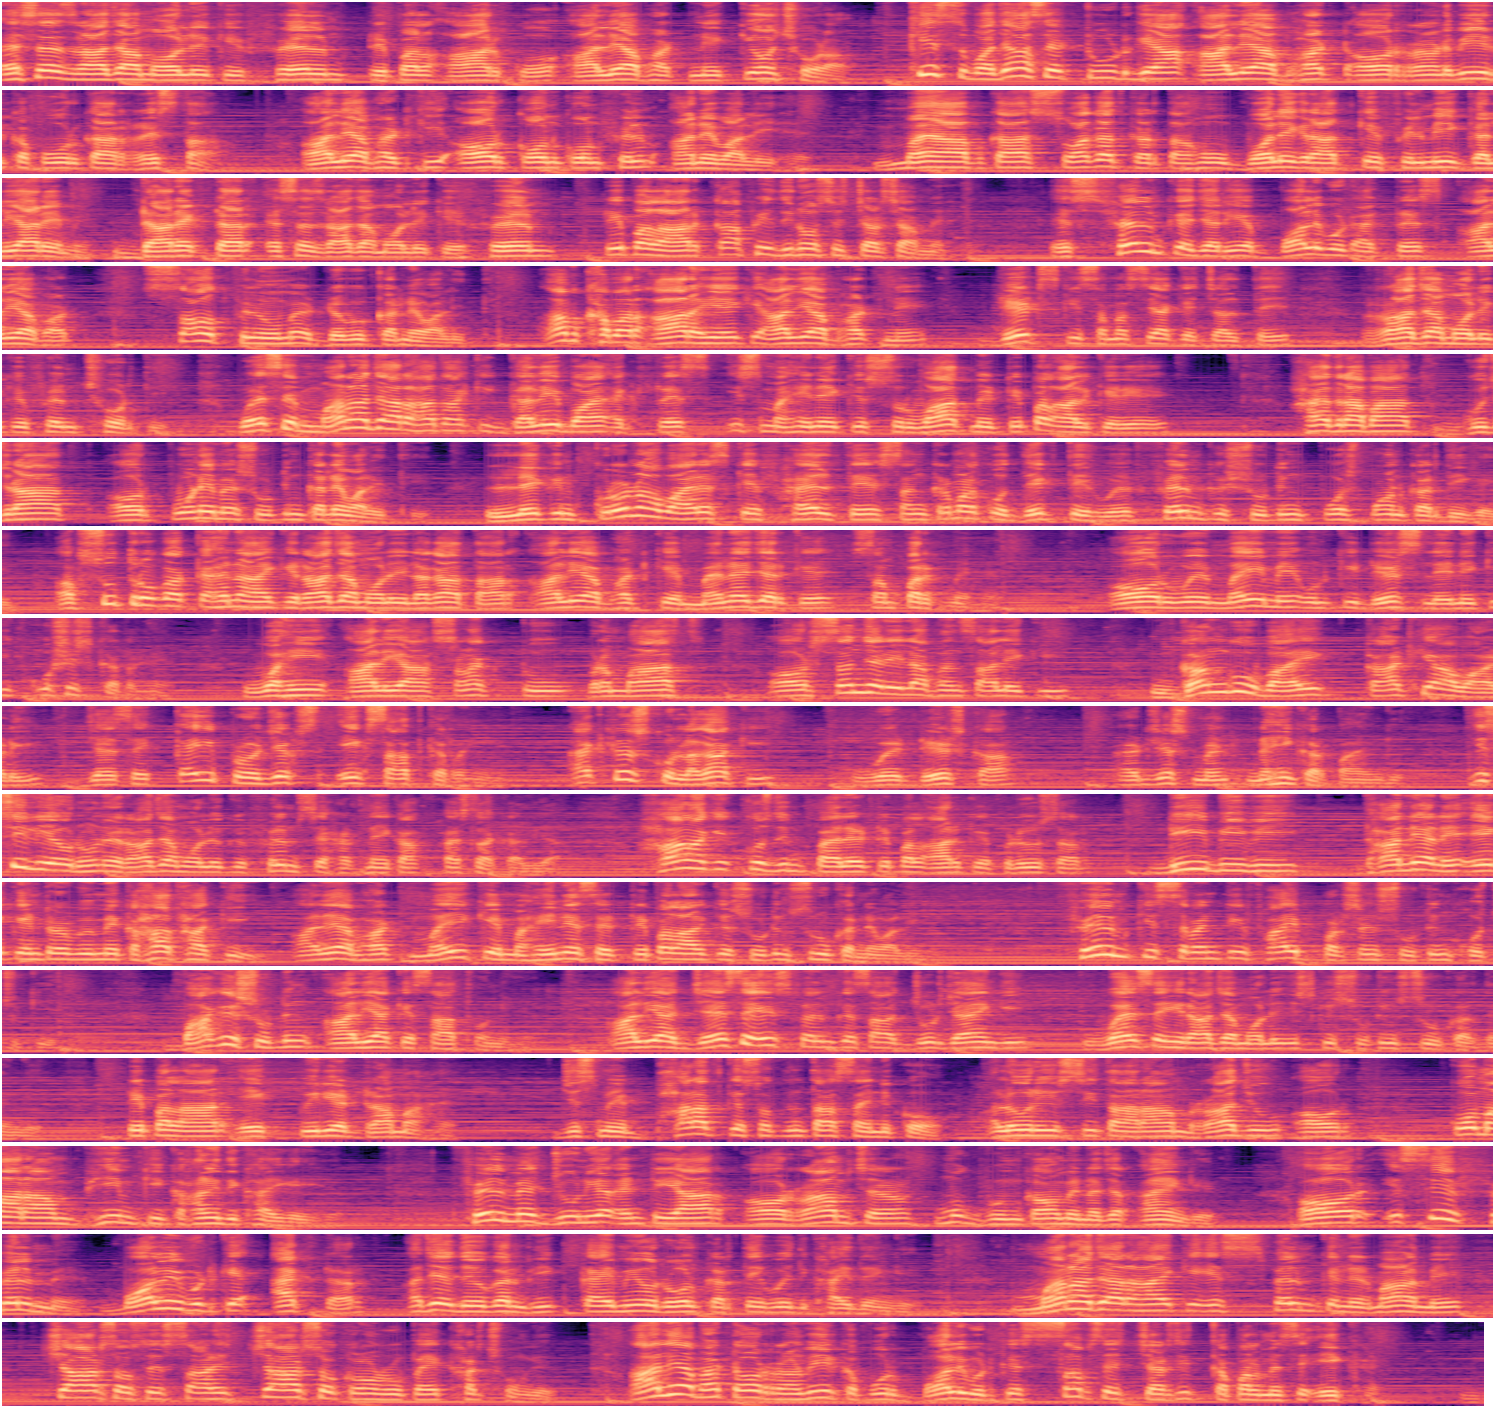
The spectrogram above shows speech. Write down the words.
S S Rajamouli की film triple R को आलिया भट्ट ने क्यों छोड़ा? किस वजह से टूट गया आलिया भट्ट और रणबीर कपूर का रिश्ता? आलिया भट्ट की और कौन कौन फ़िल्म आने वाली है? मैं आपका स्वागत करता हूँ बॉलीग्राद के फिल्मी गलियारे में। Director S S Rajamouli की फ़िल्म ट्रिपल आर काफ़ी दिनों से चर्चा में है। इस फ़िल्म के ज़रिए Bollywood actress Alia Bhatt south फ़िल्मों में डेब्यू करने वाली थी। अब खबर आ रही है कि आलिया भट्ट ने डेट्स की समस्या के चलते राजा मौली की फ़िल्म छोड़ दी। वैसे माना जा रहा था कि गली बॉय एक्ट्रेस इस महीने की शुरुआत में ट्रिपल आर के लिए हैदराबाद, गुजरात और पुणे में शूटिंग करने वाली थी। लेकिन कोरोना वायरस के फैलते संक्रमण को देखते हुए फ़िल्म की शूटिंग पोस्टपोन कर दी गई। अब सूत्रों का कहना है कि राजा मौली लगातार आलिया भट्ट के मैनेजर के संपर्क में है और वे मई में उनकी डेट्स लेने की कोशिश कर रहे हैं। वहीं आलिया सड़क टू, ब्रह्मास्त्र और संजय लीला भंसाली की गंगूबाई काठियावाड़ी जैसे कई प्रोजेक्ट्स एक साथ कर रही हैं। एक्ट्रेस को लगा कि वे डेट्स का एडजस्टमेंट नहीं कर पाएँगे। इसीलिए उन्होंने राजा मौली की फ़िल्म से हटने का फैसला कर लिया। हालाँकि कुछ दिन पहले ट्रिपल आर के producer D B B Danayya ने एक इंटरव्यू में कहा था कि आलिया भट्ट मई के महीने से ट्रिपल आर की शूटिंग शुरू करने वाली है। फ़िल्म की 75 परसेंट शूटिंग हो चुकी है। बाकी शूटिंग आलिया के साथ होनी है। आलिया जैसे इस फ़िल्म के साथ जुड़ जाएँगी वैसे ही राजा मौली इसकी शूटिंग शुरू कर देंगे। ट्रिपल आर एक पीरियड ड्रामा है, जिसमें भारत के स्वतंत्रता सैनिकों, अलोरी, सीताराम, राजू और कोमाराम भीम की कहानी दिखाई गई है। फ़िल्म में जूनियर एनटीआर और रामचरण मुख्य भूमिकाओं में नज़र आएँगे और इसी फ़िल्म में बॉलीवुड के एक्टर अजय देवगन भी कैमियो रोल करते हुए दिखाई देंगे। माना जा रहा है कि इस फ़िल्म के निर्माण में 400 से साढ़े चार करोड़ रुपए खर्च होंगे। आलिया भट्ट और रणवीर कपूर बॉलीवुड के सबसे चर्चित कपल में से एक है।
